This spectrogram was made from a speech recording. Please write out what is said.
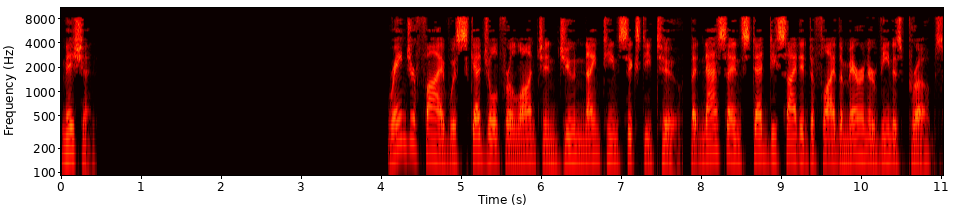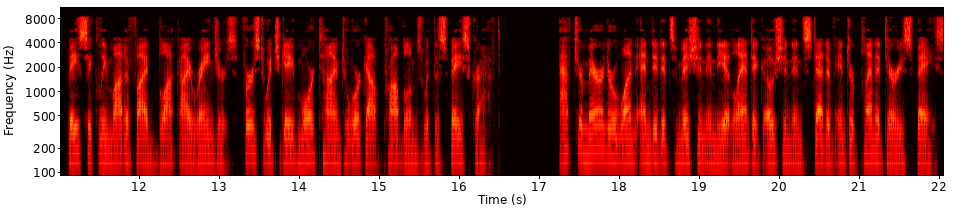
Mission Ranger 5 was scheduled for launch in June 1962, but NASA instead decided to fly the Mariner Venus probes basically modified Block I Rangers first which gave more time to work out problems with the spacecraft. After Mariner 1 ended its mission in the Atlantic Ocean instead of interplanetary space,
